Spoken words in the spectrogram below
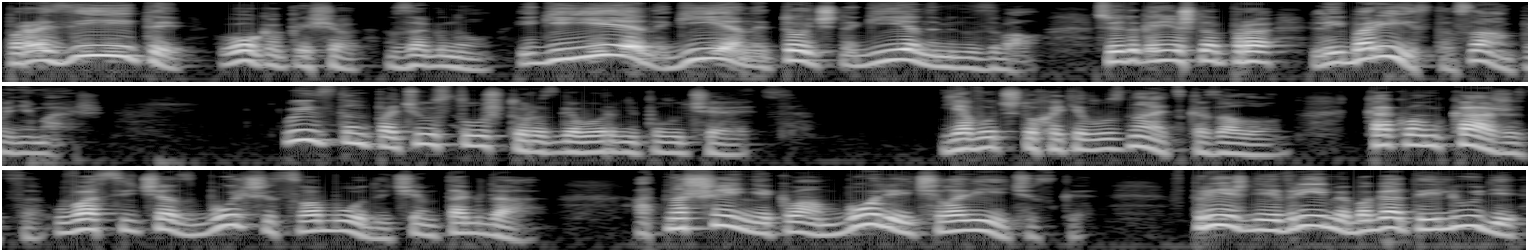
паразиты. Во как еще загнул. И гиены, гиены, точно гиенами называл. Все это, конечно, про лейбористов, сам понимаешь. Уинстон почувствовал, что разговор не получается. «Я вот что хотел узнать», — сказал он. «Как вам кажется, у вас сейчас больше свободы, чем тогда? Отношение к вам более человеческое? В прежнее время богатые люди,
